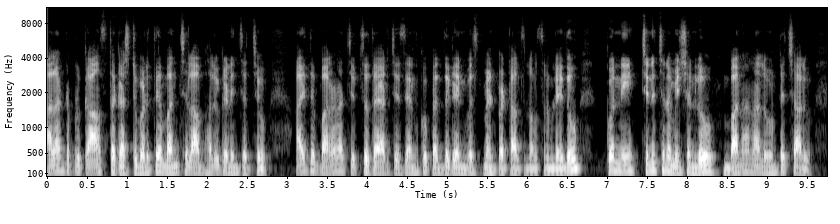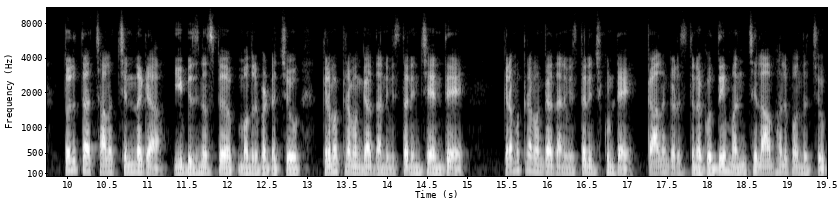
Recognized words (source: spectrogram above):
అలాంటప్పుడు కాస్త కష్టపడితే మంచి లాభాలు గడించవచ్చు అయితే బనానా చిప్స్ తయారు చేసేందుకు పెద్దగా ఇన్వెస్ట్మెంట్ పెట్టాల్సిన అవసరం లేదు. కొన్ని చిన్న చిన్న మిషన్లు బనానాలు ఉంటే చాలు. తొలుత చాలా చిన్నగా ఈ బిజినెస్ మొదలు పెట్టచ్చు. క్రమక్రమంగా దాన్ని విస్తరించేంతే క్రమక్రమంగా దాన్ని విస్తరించుకుంటే కాలం గడుస్తున్న కొద్దీ మంచి లాభాలు పొందొచ్చు.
